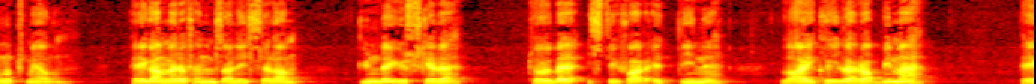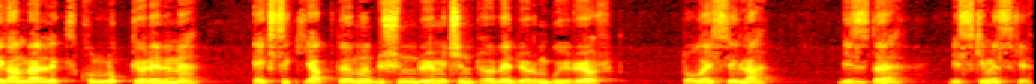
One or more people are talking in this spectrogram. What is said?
unutmayalım. Peygamber Efendimiz Aleyhisselam günde yüz kere tövbe istiğfar ettiğini layıkıyla Rabbime peygamberlik kulluk görevimi eksik yaptığımı düşündüğüm için tövbe ediyorum buyuruyor. Dolayısıyla biz de biz kimiz ki?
